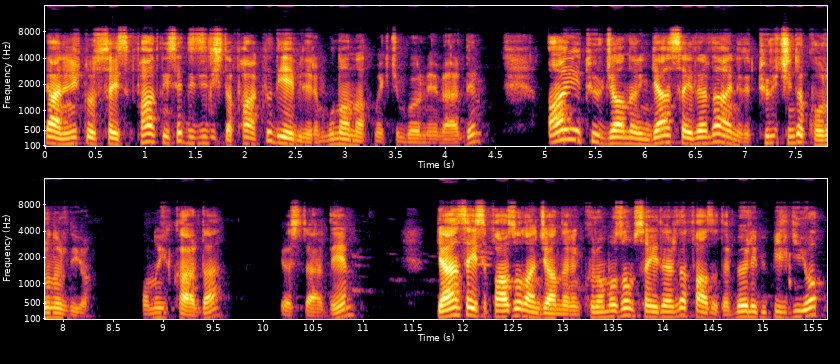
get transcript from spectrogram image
Yani nükleosit sayısı farklı ise diziliş de farklı diyebilirim. Bunu anlatmak için bu örneği verdim. Aynı tür canlıların gen sayıları da aynıdır. Tür içinde korunur diyor. Onu yukarıda gösterdim. Gen sayısı fazla olan canlıların kromozom sayıları da fazladır. Böyle bir bilgi yok.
